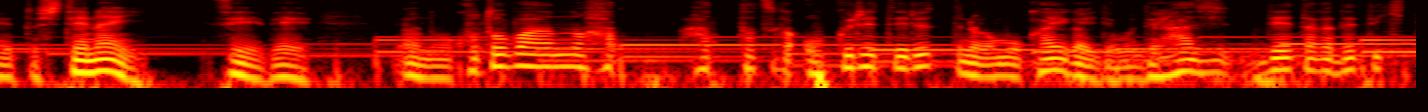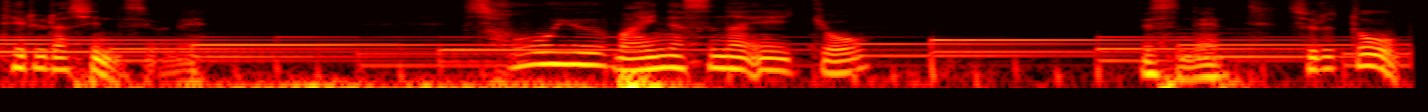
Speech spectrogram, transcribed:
えーと、してないせいであの言葉の発達が遅れてるっていうのがもう海外でも出始データが出てきてるらしいんですよね。そういうマイナスな影響ですね。すると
